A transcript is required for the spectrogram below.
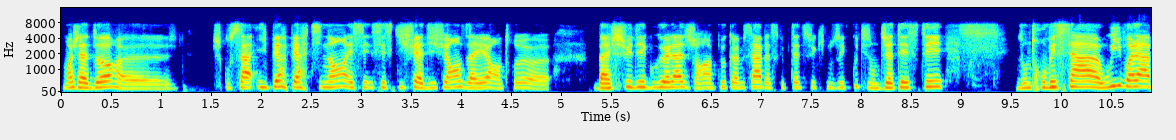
Moi, j'adore. Euh, je trouve ça hyper pertinent et c'est ce qui fait la différence d'ailleurs entre bah, je fais des Google Ads, genre un peu comme ça, parce que peut-être ceux qui nous écoutent, ils ont déjà testé, ils ont trouvé ça, oui, voilà,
